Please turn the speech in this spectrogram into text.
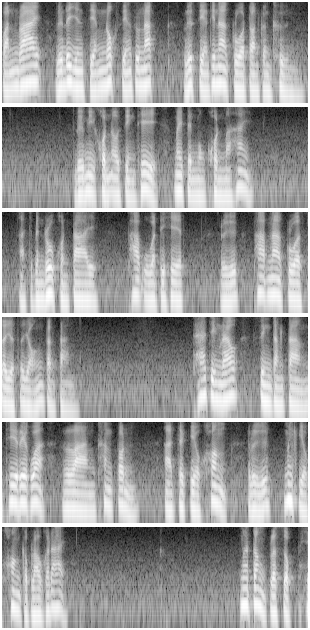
ฝันร้ายหรือได้ยินเสียงนกเสียงสุนัข หรือเสียงที่น่ากลัวตอนกลางคืน หรือมีคนเอาสิ่งที่ไม่เป็นมงคลมาให้ อาจจะเป็นรูปคนตาย ภาพอุบัติเหตุ หรือภาพน่ากลัวสยดสยองต่างๆ แท้จริงแล้วสิ่งต่างๆ ที่เรียกว่าลางข้างต้น อาจจะเกี่ยวข้องหรือไม่เกี่ยวข้องกับเราก็ได้ เมื่อต้องประสบเห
